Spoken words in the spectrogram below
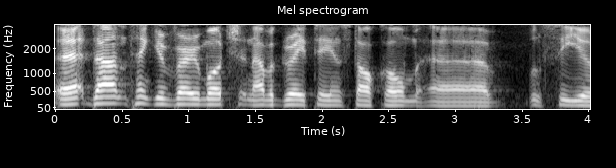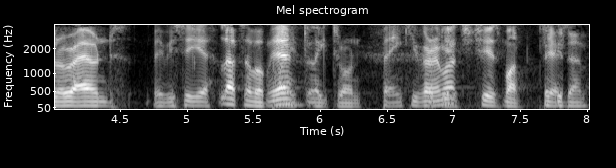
Uh, Dan, thank you very much, and have a great day in Stockholm. Uh, we'll see you around. Maybe see you. Let's have a Yeah. pint later on. Thank you very Okay, much. Cheers, man. Thank you, Cheers. Dan.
